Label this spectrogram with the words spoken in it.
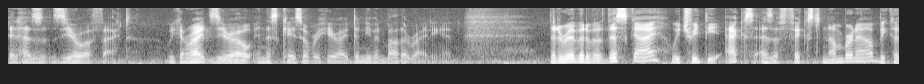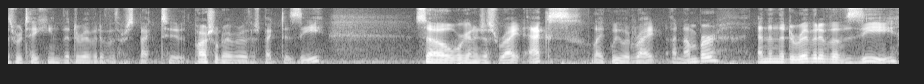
It has zero effect. We can write zero. In this case over here, I didn't even bother writing it. The derivative of this guy, we treat the x as a fixed number now because we're taking the derivative with respect to, the partial derivative with respect to z. So we're going to just write x like we would write a number. And then the derivative of z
